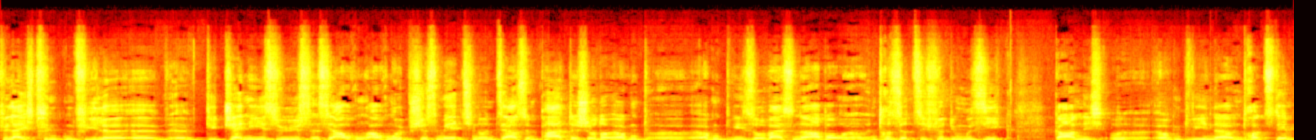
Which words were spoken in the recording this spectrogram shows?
Vielleicht finden viele äh, äh, die Jenny süß, ist ja auch ein, auch ein hübsches Mädchen und sehr sympathisch oder irgend, äh, irgendwie sowas, ne? aber äh, interessiert sich für die Musik gar nicht irgendwie. Ne? Und trotzdem,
